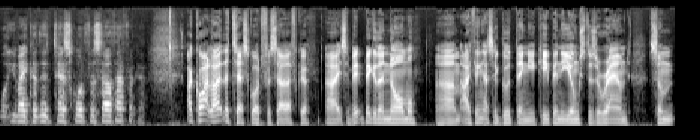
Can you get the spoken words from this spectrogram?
what you make of the test squad for South Africa. I quite like the test squad for South Africa. Uh, it's a bit bigger than normal. Um, I think that's a good thing. You're keeping the youngsters around, some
